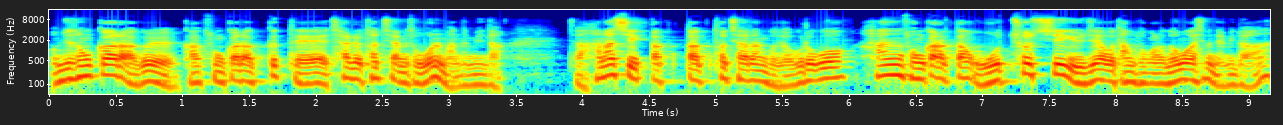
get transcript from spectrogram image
엄지손가락을 각 손가락 끝에 차를 터치하면서 원을 만듭니다 자 하나씩 딱딱 터치하라는 거죠 그리고 한 손가락당 5초씩 유지하고 다음 손가락 넘어가시면 됩니다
